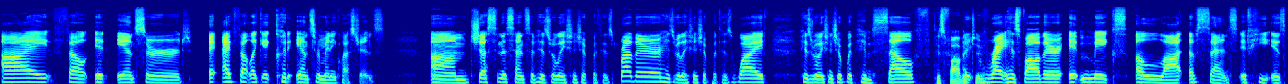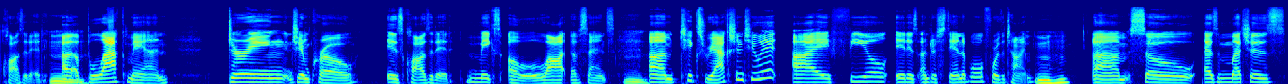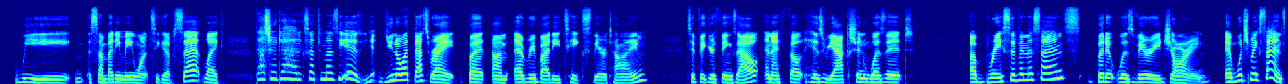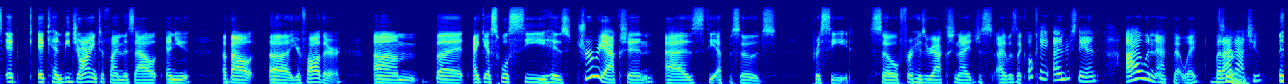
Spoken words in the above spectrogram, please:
I felt it answered. I- felt like it could answer many questions. Um, just in the sense of his relationship with his brother, his relationship with his wife, his relationship with himself. His father, too. Right, his father. It makes a lot of sense if he is closeted. A, a black man during Jim Crow is closeted makes a lot of sense. Um, Tick's reaction to it, I feel it is understandable for the time. Mm-hmm. Um, so as much as we somebody may want to get upset, like that's your dad, accept him as he is. Y- You know what? That's right. But um, everybody takes their time to figure things out, and I felt his reaction wasn't abrasive in the sense, but it was very jarring, and which makes sense. It it can be jarring to find this out, and you about uh, your father. Um, but I guess we'll see his true reaction as the episodes proceed. So for his reaction, I just I was like, okay, I understand. I wouldn't act that way, but I got you.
